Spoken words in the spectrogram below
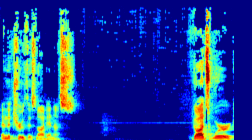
and the truth is not in us. God's word.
